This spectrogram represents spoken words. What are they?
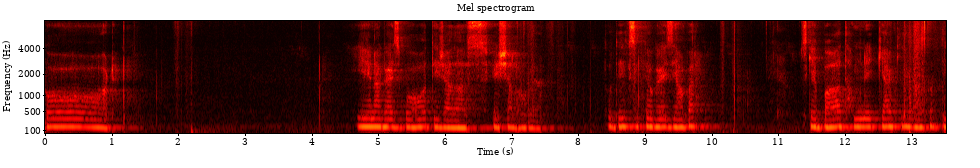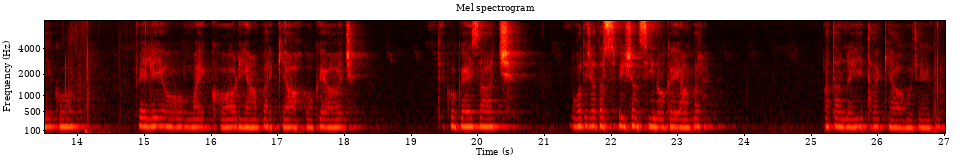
गॉड ये ना गैस बहुत ही ज़्यादा स्पेशल हो गया। तो देख सकते हो गैस यहाँ पर। उसके बाद हमने क्या किया? यहाँ पर देखो पहले ओ माय गॉड यहाँ पर क्या हो गया आज? देखो गैस आज बहुत ही ज़्यादा स्पेशल सीन हो गया यहाँ पर। पता नहीं था क्या हो जाएगा।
